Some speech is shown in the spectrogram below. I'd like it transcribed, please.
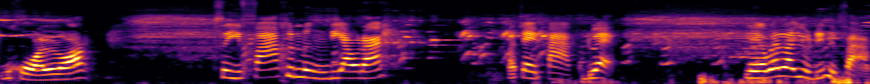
กูขอร้อง สีฟ้าคือหนึ่งเดียวนะ เข้าใจปากด้วย เลเวลเราอยู่ที่สิบสาม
